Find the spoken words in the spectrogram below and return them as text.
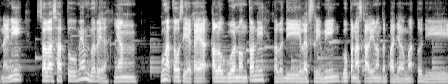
Nah, ini salah satu member ya yang gue nggak tahu sih ya kayak kalau gue nonton nih kalau di live streaming gue pernah sekali nonton pajama tuh di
